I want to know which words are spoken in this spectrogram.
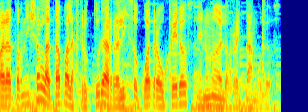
Para atornillar la tapa a la estructura realizo cuatro agujeros en uno de los rectángulos.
